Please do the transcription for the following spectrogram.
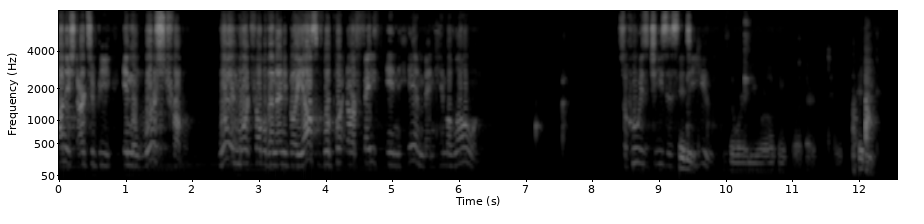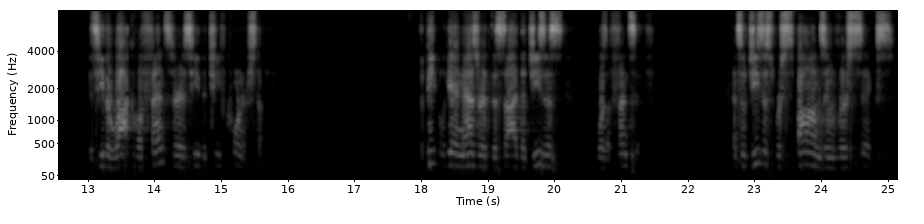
punished, are to be in the worst trouble. We're in more trouble than anybody else if we're putting our faith in him and him alone. So who is Jesus Pity to you? Is the word you were looking for there, Tim. Pitied. Is he the rock of offense or is he the chief cornerstone? The people here in Nazareth decide that Jesus was offensive. And so Jesus responds in verse 6.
